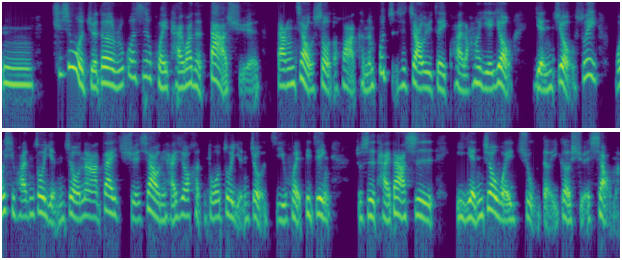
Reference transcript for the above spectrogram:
嗯。其实我觉得，如果是回台湾的大学当教授的话，可能不只是教育这一块，然后也有研究。所以我喜欢做研究。那在学校，你还是有很多做研究的机会。毕竟，就是台大是以研究为主的一个学校嘛。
